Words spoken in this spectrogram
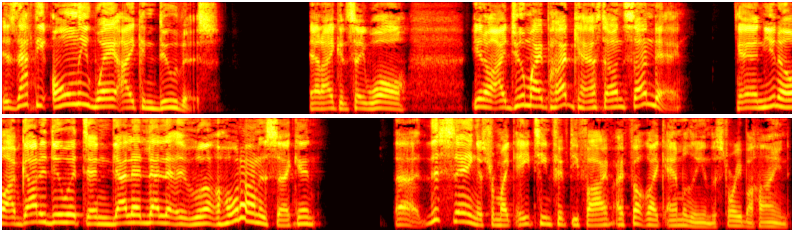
Is that the only way I can do this? And I could say, well, you know, I do my podcast on Sunday and, you know, I've got to do it and la, la, la, la. Well, hold on a second. Uh, this saying is from like 1855. I felt like Emily in the story behind.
